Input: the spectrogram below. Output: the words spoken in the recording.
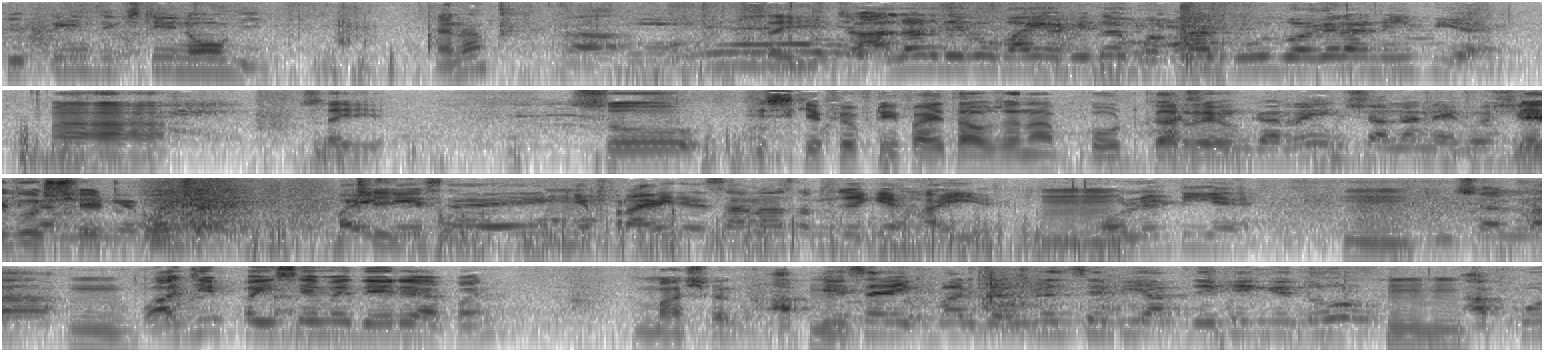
फिफ्टीन सिक्सटीन होगी। है ना? हाँ। सही झालर देखो भाई अभी तक बकरा दूध वगैरह नहीं पिया है। हाँ हाँ हाँ। सही है। सो so, इसके फिफ्टी फाइव थाउज़ेंड आप कोट कर रहे हो कर रहे हैं इंशाल्लाह नेगोशिएट हो जाएगा। भाई ठीक है। है कि प्राइस ऐसा ना समझे कि हाई है हम्म। क्वालिटी है हम्म, इंशाल्लाह हम्म। वाजिब पैसे में दे रहे हैं अपन माशाल्लाह आप कैसा है, एक बार जंगल से भी आप देखेंगे तो हम्म, हम्म। आपको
